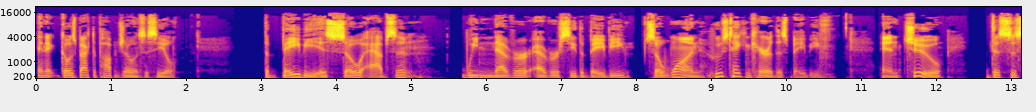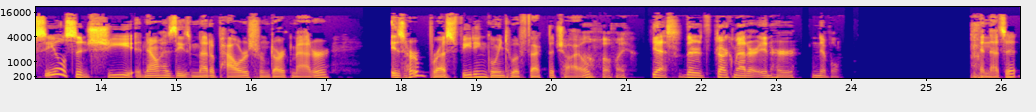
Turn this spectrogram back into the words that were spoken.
and it goes back to Papa Joe and Cecile. The baby is so absent. We never ever see the baby. So one, who's taking care of this baby? And two, does Cecile, since she now has these meta powers from dark matter, is her breastfeeding going to affect the child? Oh my! Yes, there's dark matter in her nipple. And that's it.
